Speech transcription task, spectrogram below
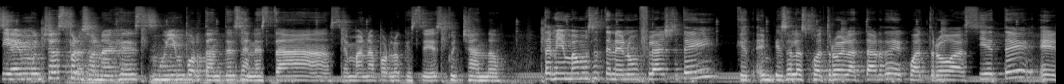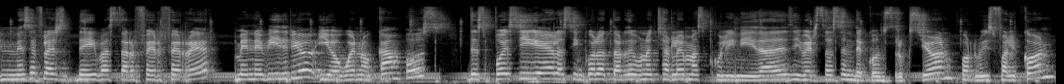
sí hay muchos personajes muy importantes en esta semana por lo que estoy escuchando. También vamos a tener un Flash Day que empieza a las 4 de la tarde, de 4 a 7. En ese Flash Day va a estar Fer Ferrer, Mene Vidrio y Obueno Campos. Después sigue a las 5 de la tarde una charla de masculinidades diversas en deconstrucción por Luis Falcón.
